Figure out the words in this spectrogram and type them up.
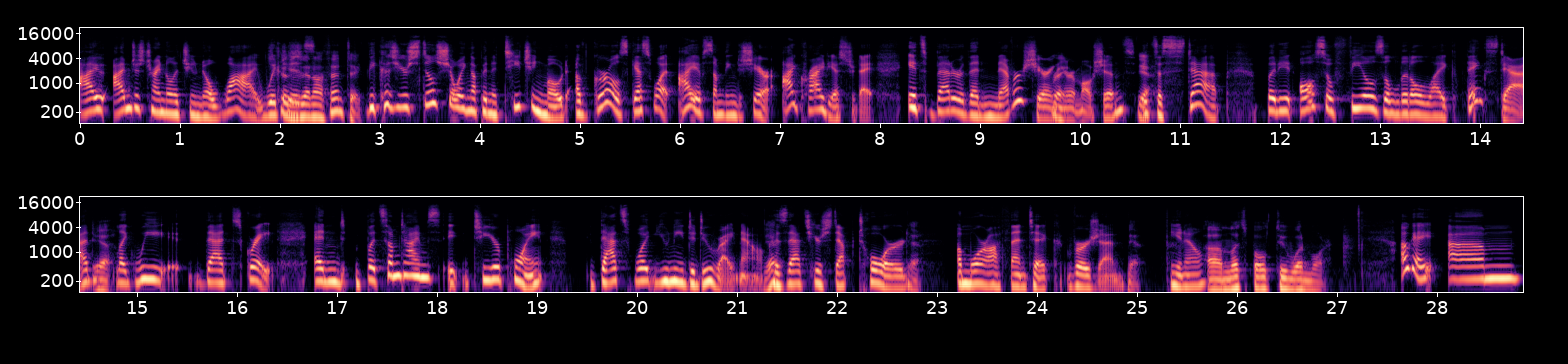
I I'm just trying to let you know why, which Because is it's inauthentic. because you're still showing up in a teaching mode of girls guess what i have something to share i cried yesterday it's better than never sharing Right. your emotions Yeah. it's a step but it also feels a little like thanks dad Yeah. like we that's great and but sometimes it, to your point that's what you need to do right now Yeah. because that's your step toward Yeah. a more authentic version Yeah. you know Um, let's both do one more. Okay. Um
